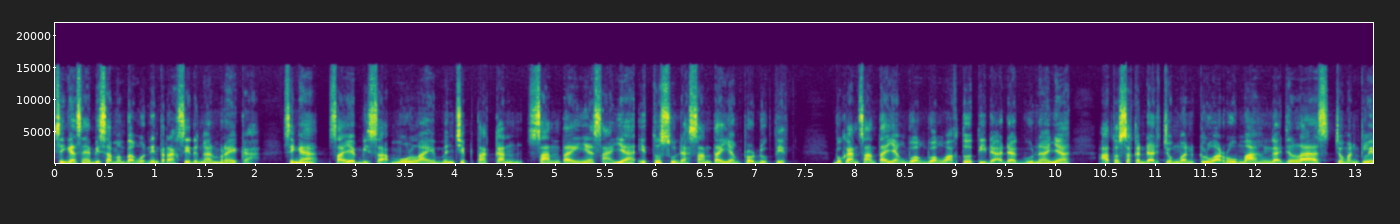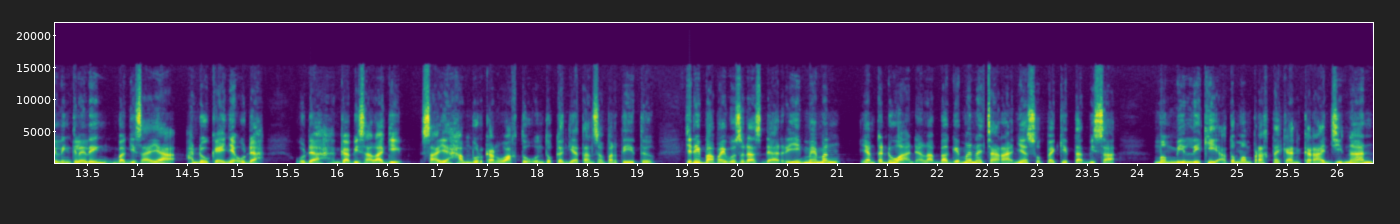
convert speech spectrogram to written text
sehingga saya bisa membangun interaksi dengan mereka. Sehingga saya bisa mulai menciptakan santainya saya itu sudah santai yang produktif. Bukan santai yang buang-buang waktu, tidak ada gunanya, atau sekedar cuman keluar rumah nggak jelas, cuman keliling-keliling. Bagi saya, aduh kayaknya udah udah nggak bisa lagi. Saya hamburkan waktu untuk kegiatan seperti itu. Jadi Bapak Ibu sudah sadari, memang yang kedua adalah bagaimana caranya supaya kita bisa memiliki atau mempraktekkan kerajinan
